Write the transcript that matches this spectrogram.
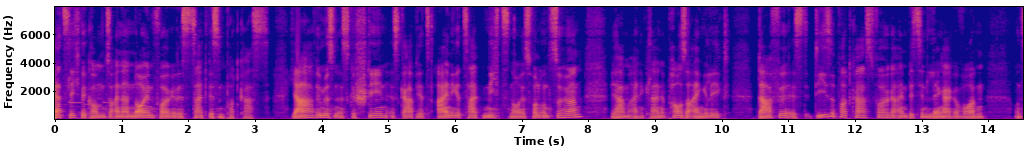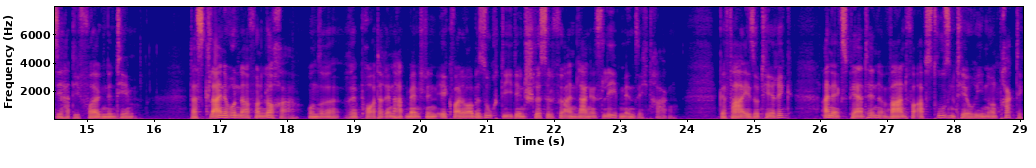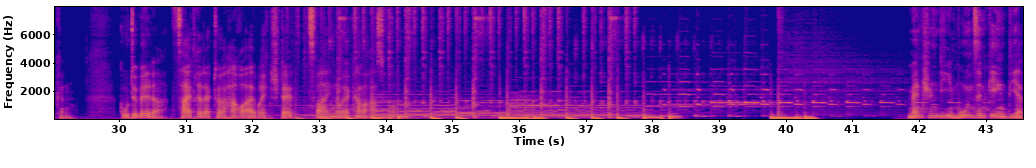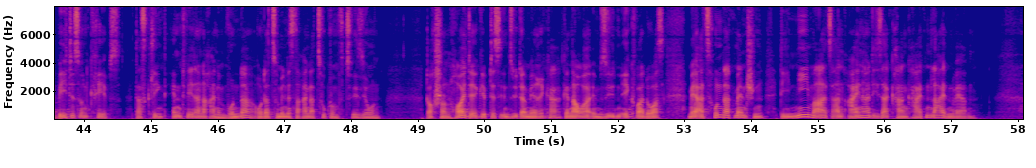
Herzlich willkommen zu einer neuen Folge des Zeitwissen Podcasts. Ja, wir müssen es gestehen, es gab jetzt einige Zeit nichts Neues von uns zu hören. Wir haben eine kleine Pause eingelegt. Dafür ist diese Podcast-Folge ein bisschen länger geworden und sie hat die folgenden Themen. Das kleine Wunder von Locha. Unsere Reporterin hat Menschen in Ecuador besucht, die den Schlüssel für ein langes Leben in sich tragen. Gefahr Esoterik. Eine Expertin warnt vor abstrusen Theorien und Praktiken. Gute Bilder. Zeitredakteur Harro Albrecht stellt zwei neue Kameras vor. Menschen, die immun sind gegen Diabetes und Krebs. Das klingt entweder nach einem Wunder oder zumindest nach einer Zukunftsvision. Doch schon heute gibt es in Südamerika, genauer im Süden Ecuadors, mehr als 100 Menschen, die niemals an einer dieser Krankheiten leiden werden.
